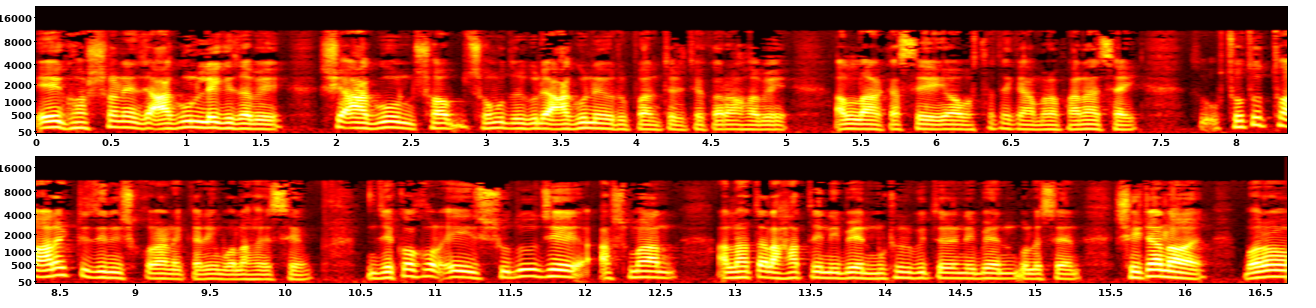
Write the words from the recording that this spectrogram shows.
এই ঘর্ষণে যে আগুন লেগে যাবে, সে আগুন সব সমুদ্রগুলি আগুনে রূপান্তরিত করা হবে। আল্লাহর কাছে এই অবস্থা থেকে আমরা পানা চাই। চতুর্থ আরেকটি জিনিস কোরআনে কারিম বলা হয়েছে যে কখন এই শুধু যে আসমান আল্লাহ তালা হাতে নিবেন, মুঠুর ভিতরে নিবেন বলেছেন, সেটা নয়, বরং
